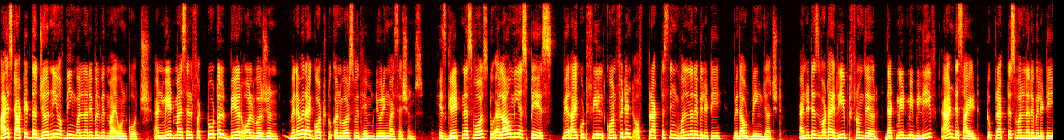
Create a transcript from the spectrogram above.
I started the journey of being vulnerable with my own coach and made myself a total bare all version whenever I got to converse with him during my sessions. His greatness was to allow me a space where I could feel confident of practicing vulnerability without being judged. And it is what I reaped from there that made me believe and decide to practice vulnerability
